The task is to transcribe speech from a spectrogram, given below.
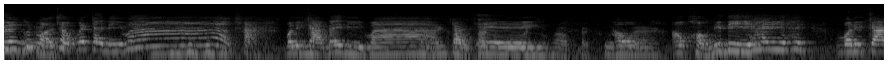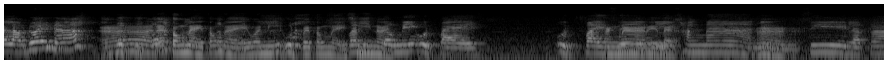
ซึ่งคุณหมอชมก็ใจดีมากค่ะ บริการได้ดีมากขกัอนบพเอระคุณงขอบพระคุณเอามากเอาของดีๆให้ให้บริการเราด้วยนะอ่าแล้วตรงไหนตรงไหน วันนี้อุดไปตรงไหนมันชี้หน่อยตรงนี้อุดไป อุดไปข้างหน้าซี่นี่แหละข้างหน้าหนึ่งอ่าซี่แล้วก็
